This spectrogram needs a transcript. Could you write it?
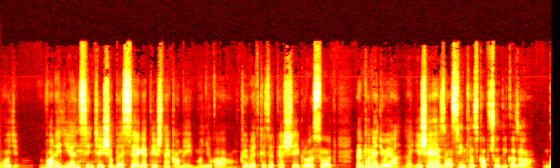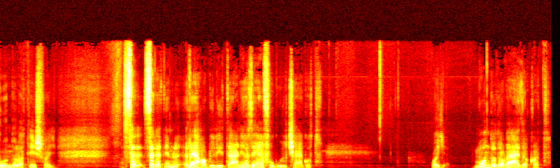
hogy van egy ilyen szintje is a beszélgetésnek, ami mondjuk a következetességről szólt, meg van egy olyan, és ehhez a szinthez kapcsolódik az a gondolat is, hogy szeretném rehabilitálni az elfogultságot. Hogy mondod a vádakat,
